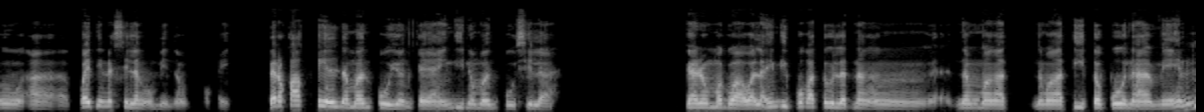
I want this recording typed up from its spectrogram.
uh, pwede na silang uminom. Okay. Pero cocktail naman po yun, kaya hindi naman po sila ganong magwawala. Hindi po katulad ng ng mga ng mga tito po namin.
